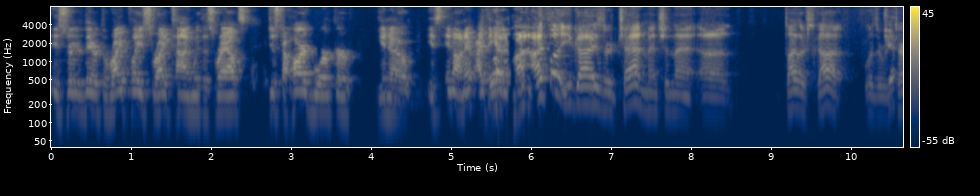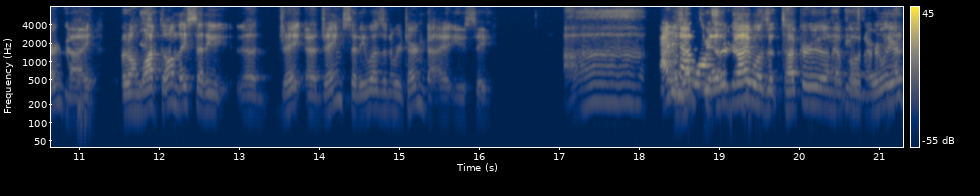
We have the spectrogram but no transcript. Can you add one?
is there at the right place, right time with his routes. Just a hard worker, you know, is in on it. I think Well, I, I, I thought you guys or Chad mentioned that uh, Tyler Scott was a Chad- return guy, but on Yeah. Locked On they said he uh, Jay, uh, James said he wasn't a return guy at UC. Ah, I did Was not that watch. the other guy? Was it Tucker who ended up was- going earlier?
